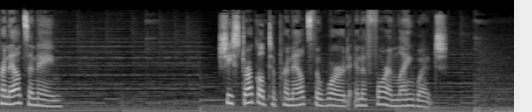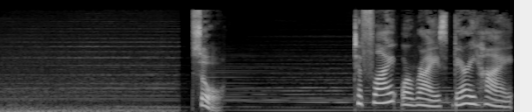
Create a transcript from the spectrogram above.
Pronounce a name. She struggled to pronounce the word in a foreign language. Soar To fly or rise very high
